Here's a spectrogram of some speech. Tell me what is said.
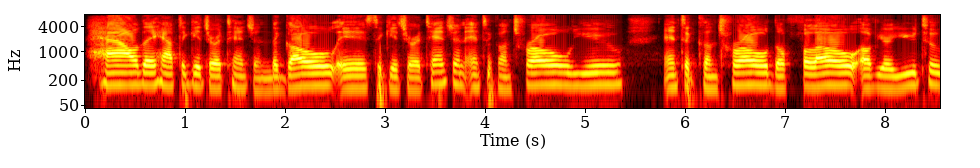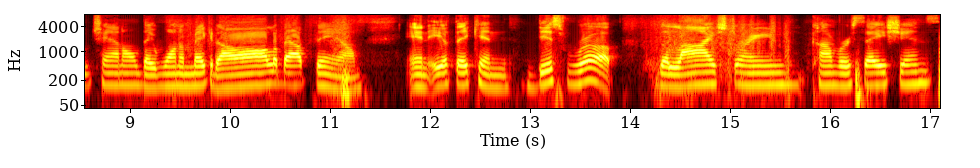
how they have to get your attention. The goal is to get your attention and to control you and to control the flow of your YouTube channel. They want to make it all about them. And if they can disrupt the live stream conversations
